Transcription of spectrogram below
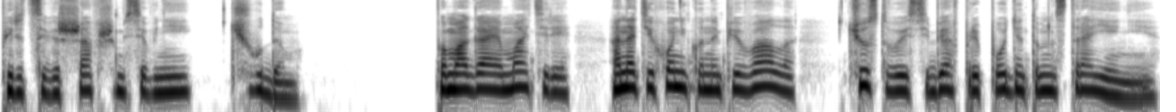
перед совершавшимся в ней чудом. Помогая матери, она тихонько напевала, чувствуя себя в приподнятом настроении.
